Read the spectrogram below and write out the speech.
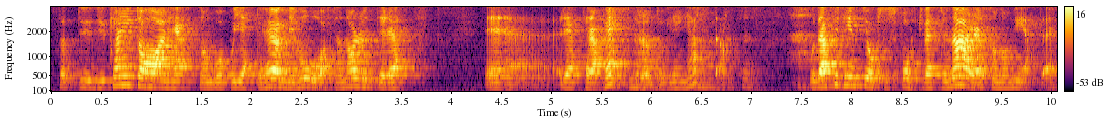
Så att du, du kan ju inte ha en häst som går på jättehög nivå och sen har du inte rätt, eh, rätt terapeuter Nej. runt omkring hästen. Ja. Och därför finns det också sportveterinärer som de heter,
